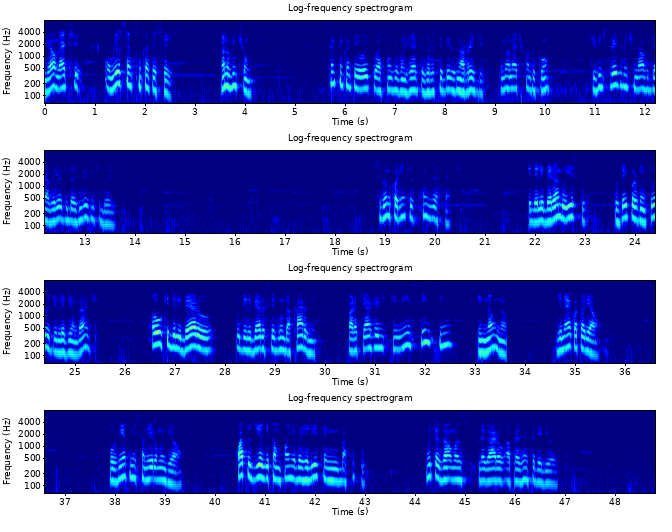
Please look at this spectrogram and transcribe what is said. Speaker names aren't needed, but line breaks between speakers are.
Neonet 1156, ano 21. 158 ações evangélicas recebidas na rede unionet.com de 23 a 29 de abril de 2022. Segundo Coríntios 1:17. E deliberando isto, usei porventura de leviandade? Ou que delibero o delibero segundo a carne, para que haja em mim sim, sim e não, não. Guiné Equatorial. Movimento Missioneiro Mundial. Quatro dias de campanha evangelista em Bassupu. Muitas almas legaram a presença de Deus.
